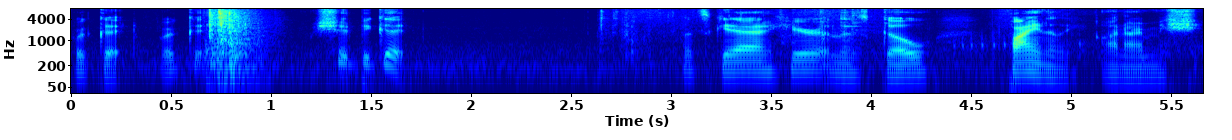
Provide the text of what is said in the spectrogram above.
We're good. We're good. We should be good. Let's get out of here and let's go finally on our mission.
